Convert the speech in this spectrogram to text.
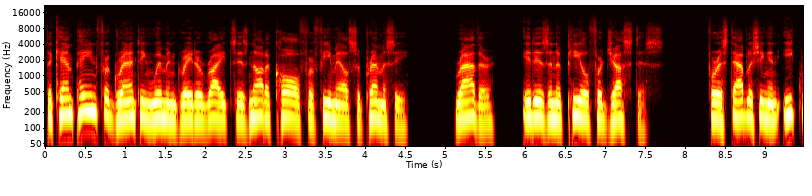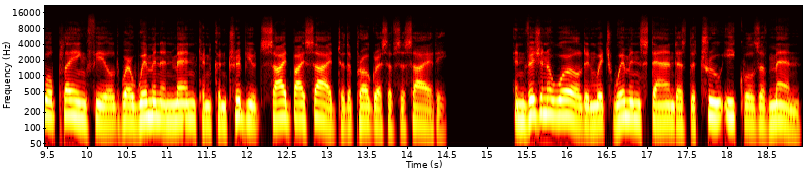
The campaign for granting women greater rights is not a call for female supremacy. Rather, it is an appeal for justice for establishing an equal playing field where women and men can contribute side by side to the progress of society. Envision a world in which women stand as the true equals of men,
